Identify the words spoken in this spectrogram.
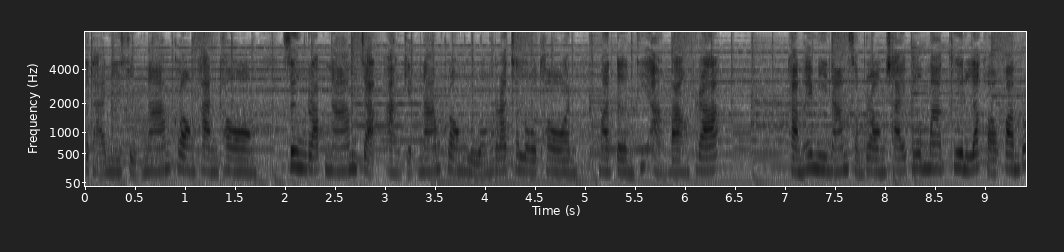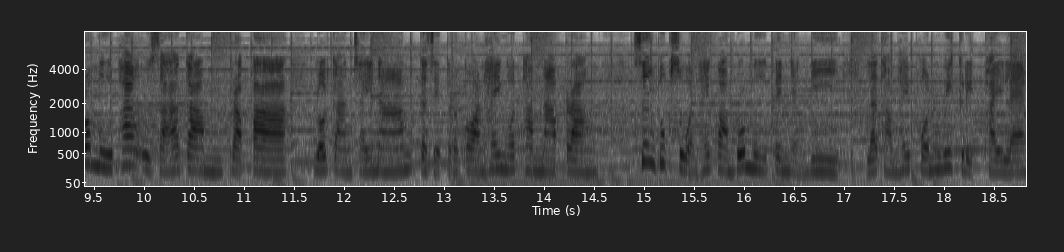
สถานีสูบน้ำคลองพานทอง ซึ่งรับน้ำจากอ่างเก็บน้ำคลองหลวงรัชโลธรมาเติมที่อ่างบางพระ ทำให้มีน้ำสำรองใช้เพิ่มมากขึ้น และขอความร่วมมือภาคอุตสาหกรรม ประปา ลดการใช้น้ำเกษตรกรให้งดทำนาปรัง ซึ่งทุกส่วนให้ความร่วมมือเป็นอย่างดี และทำให้พ้นวิกฤตภัยแล้ง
